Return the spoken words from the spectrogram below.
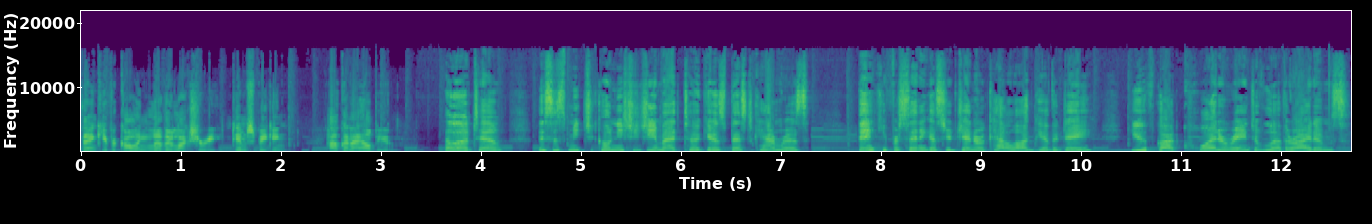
Thank you for calling Leather Luxury. Tim speaking. How can I help you? Hello, Tim. This is Michiko Nishijima at Tokyo's Best Cameras. Thank you for sending us your general catalog the other day. You've got quite a range of leather items.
